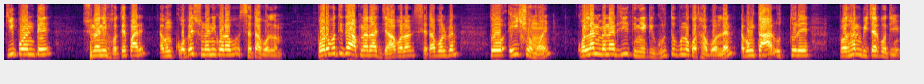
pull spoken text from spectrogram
কি পয়েন্টে শুনানি হতে পারে এবং কবে শুনানি করাবো সেটা বললাম। পরবর্তীতে আপনারা যা বলার সেটা বলবেন। তো এই সময় কল্যাণ ব্যানার্জি তিনি একটি গুরুত্বপূর্ণ কথা বললেন এবং তার উত্তরে প্রধান বিচারপতি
